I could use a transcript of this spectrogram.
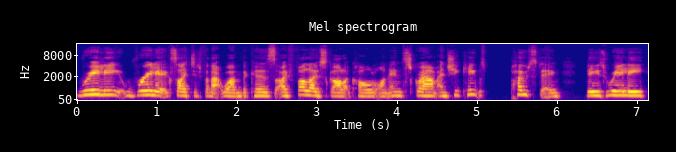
really, really excited for that one because I follow Scarlett Cole on Instagram and she keeps posting these really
